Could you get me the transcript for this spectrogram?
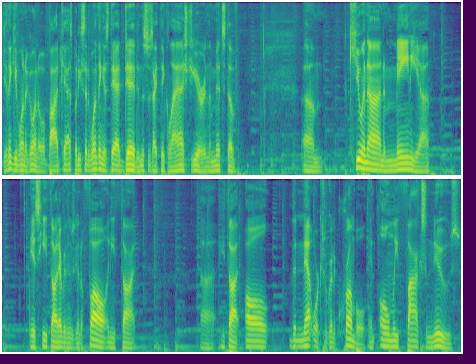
You think he'd want to go into a podcast?" But he said one thing his dad did, and this was, I think, last year in the midst of um, QAnon mania, is he thought everything was going to fall, and he thought uh, he thought all the networks were going to crumble and only Fox News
